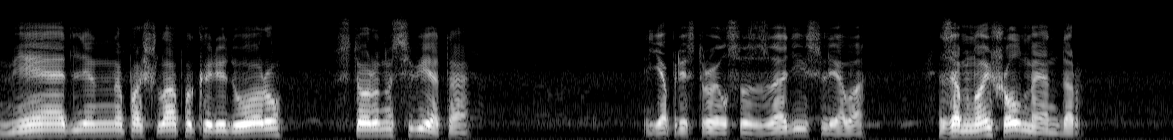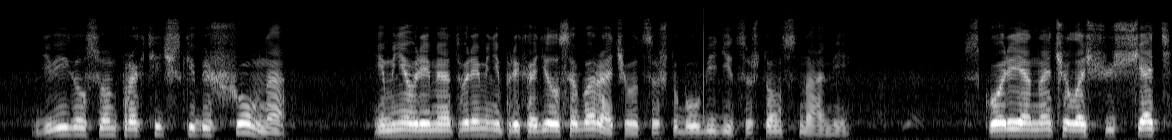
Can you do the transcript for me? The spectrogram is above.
медленно пошла по коридору в сторону света. Я пристроился сзади и слева. За мной шел Мендер. Двигался он практически бесшумно, и мне время от времени приходилось оборачиваться, чтобы убедиться, что он с нами. Вскоре я начал ощущать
